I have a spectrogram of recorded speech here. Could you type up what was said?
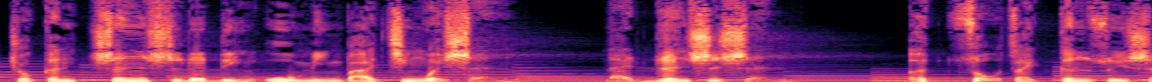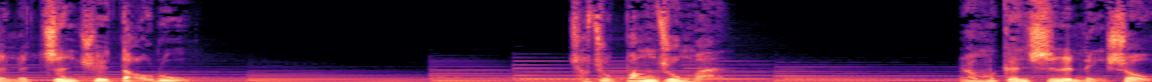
就更真实的领悟明白敬畏神，来认识神，而走在跟随神的正确道路。求主帮助我们，让我们更深的领受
